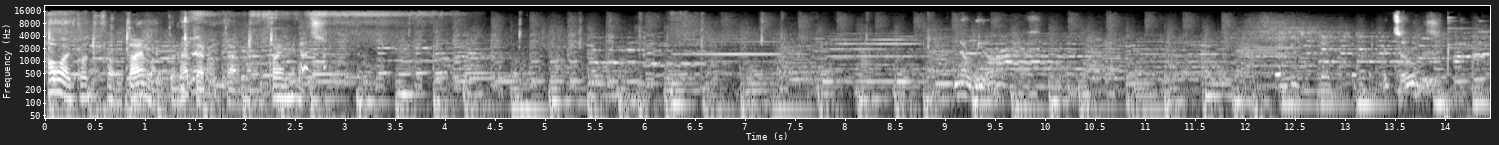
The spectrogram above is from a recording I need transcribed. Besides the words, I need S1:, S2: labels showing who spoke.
S1: How I got from diamond to netherite armor in 5 minutes?
S2: No, we lost. It's over.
